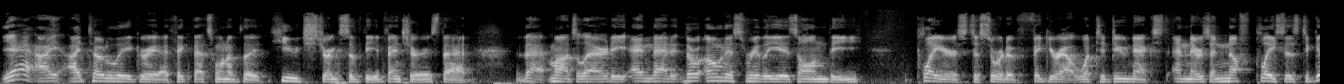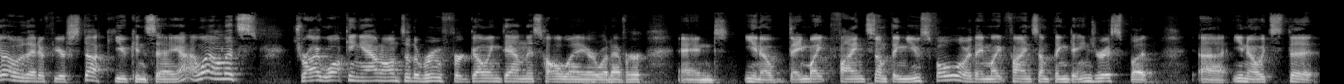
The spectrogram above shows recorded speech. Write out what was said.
Yeah, I, I totally agree. I think that's one of the huge strengths of the adventure is that that modularity and that the onus really is on the players to sort of figure out what to do next. And there's enough places to go that if you're stuck, you can say, ah, well, let's try walking out onto the roof or going down this hallway or whatever. And, you know, they might find something useful or they might find something dangerous, but, uh, you know, it's the,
